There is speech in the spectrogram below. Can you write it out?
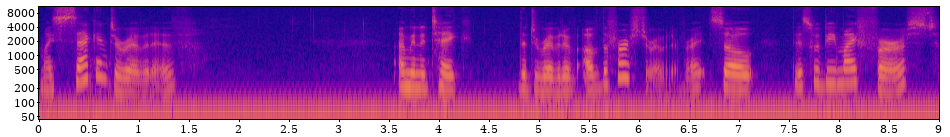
My second derivative, I'm going to take the derivative of the first derivative, right? So this would be my first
